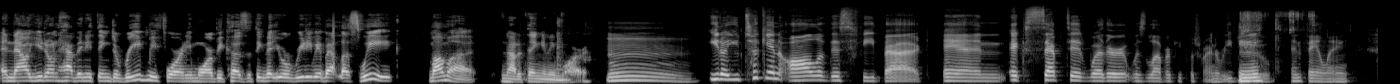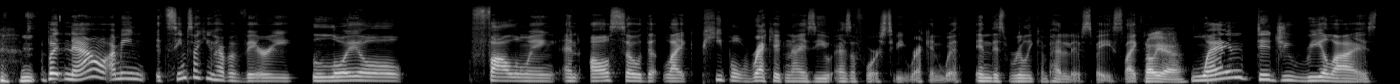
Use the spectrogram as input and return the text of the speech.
And now you don't have anything to read me for anymore because the thing that you were reading me about last week, mama, not a thing anymore. Mm. You know, you took in all of this feedback and accepted whether it was love or people trying to read Mm. you and failing. but now, I mean, it seems like you have a very loyal following and also that like people recognize you as a force to be reckoned with in this really competitive space. Like Oh, yeah. when did you realize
